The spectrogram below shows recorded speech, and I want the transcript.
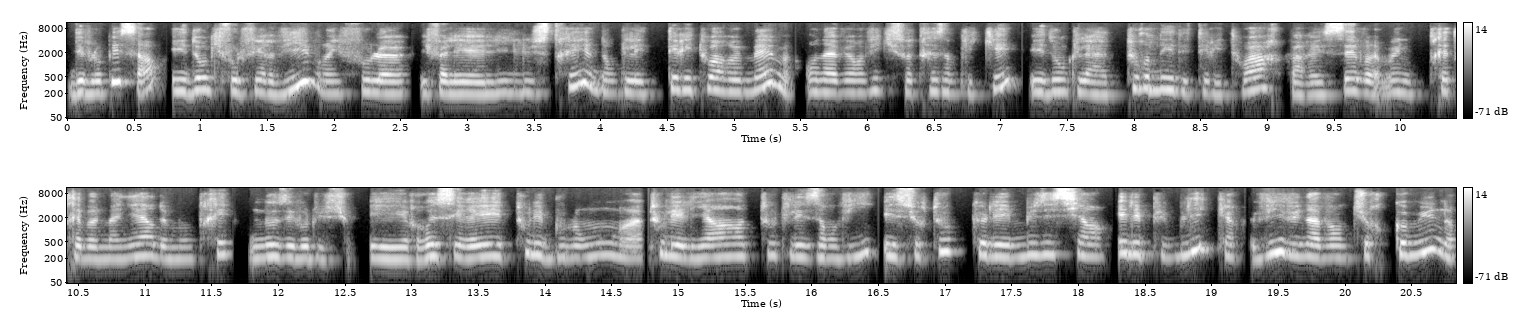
développer ça. Et donc, il faut le faire vivre, il, faut le, il fallait l'illustrer. Donc, les territoires eux-mêmes, on avait envie qu'ils soient très impliqués. Et donc, la tournée des territoires paraissait vraiment une très, très bonne manière de montrer nos évolutions et resserrer tous les boulons, euh, tous les liens, toutes les envies. Et surtout que les musiciens et les publics vivent une aventure commune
